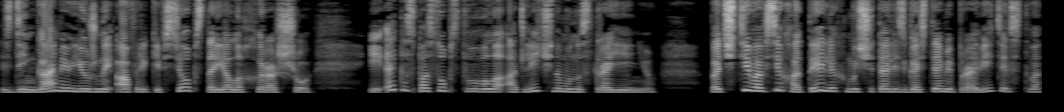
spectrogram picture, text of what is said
С деньгами в Южной Африке все обстояло хорошо, и это способствовало отличному настроению. Почти во всех отелях мы считались гостями правительства,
